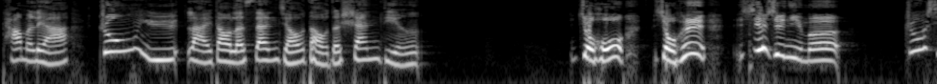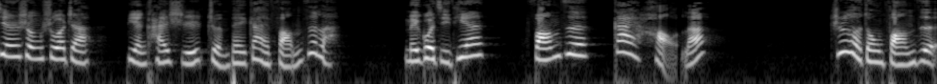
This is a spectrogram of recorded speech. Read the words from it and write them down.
他们俩终于来到了三角岛的山顶。小红、小黑，谢谢你们！猪先生说着，便开始准备盖房子了。没过几天，房子盖好了。这栋房子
